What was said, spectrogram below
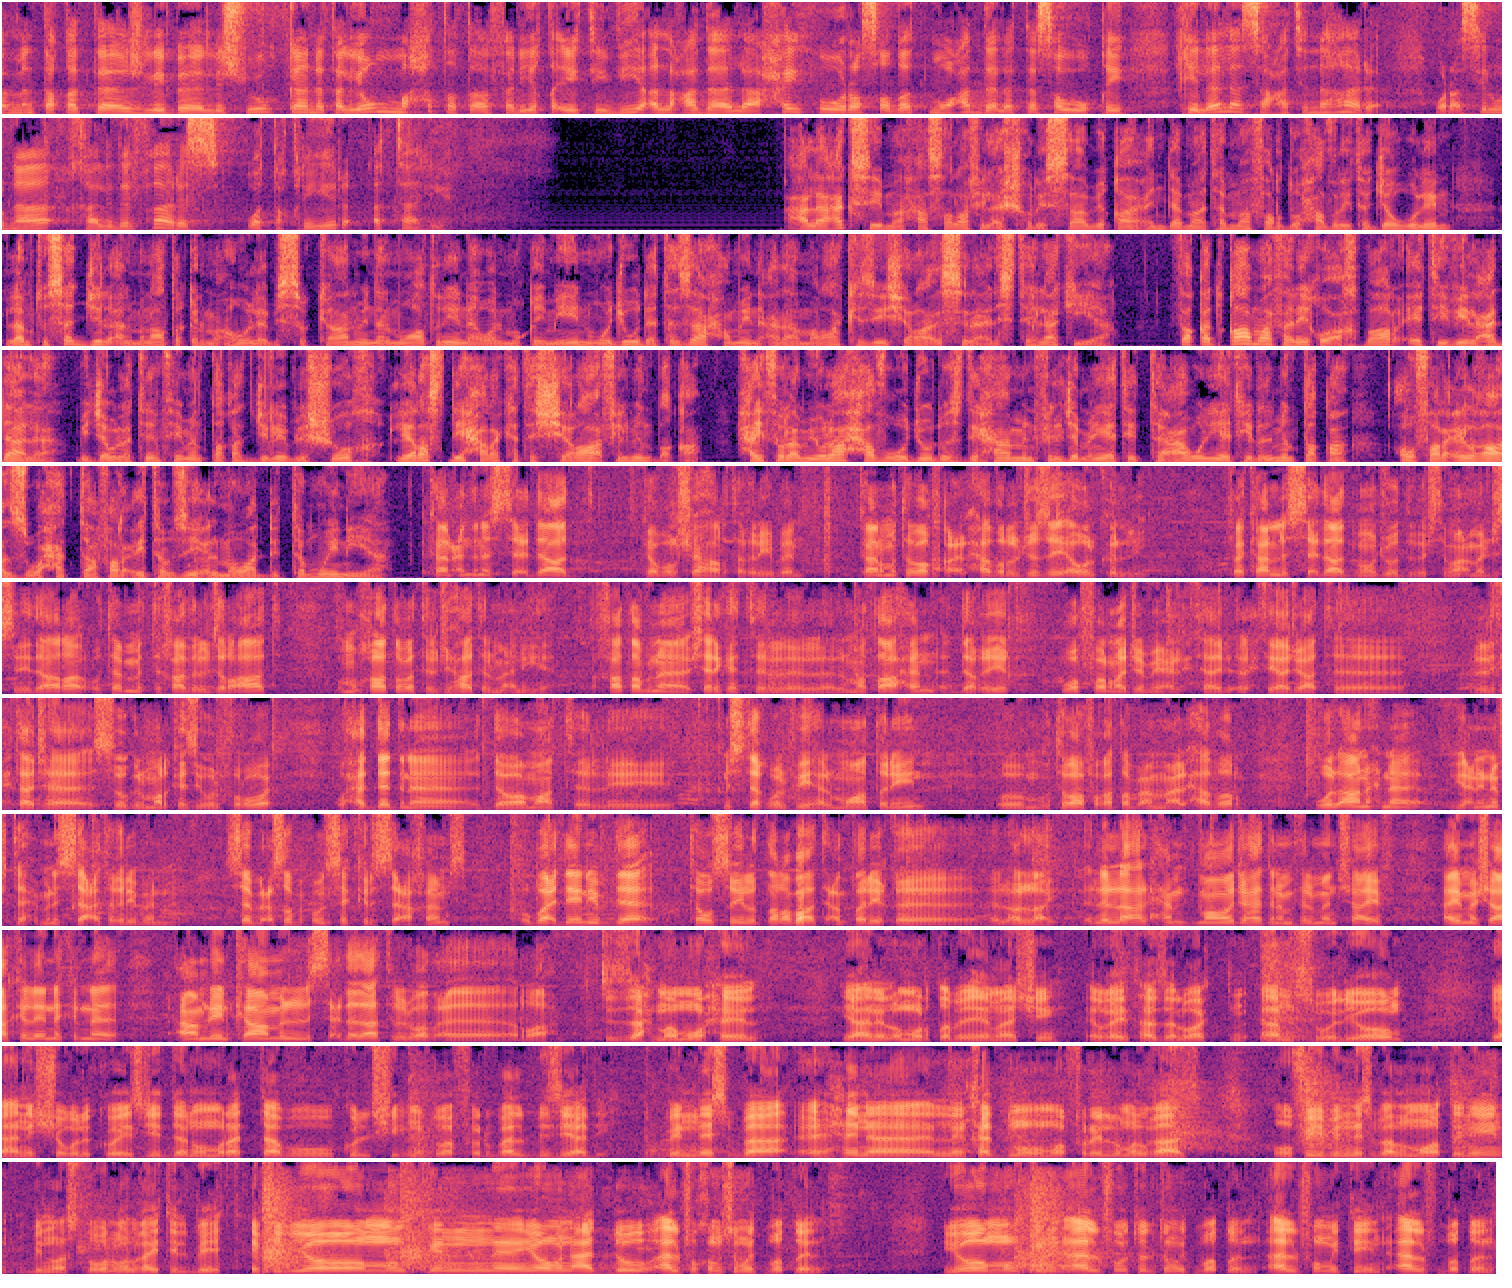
منطقة جليب للشيوخ كانت اليوم محطة فريق اي تي في العدالة حيث رصدت معدل التسوق خلال ساعة النهار. وراسلنا خالد الفارس والتقرير التالي. على عكس ما حصل في الأشهر السابقة عندما تم فرض حظر تجول لم تسجل المناطق المأهولة بالسكان من المواطنين والمقيمين وجود تزاحم على مراكز شراء السلع الاستهلاكية. فقد قام فريق أخبار اي تي في العدالة بجولة في منطقة جليب للشوخ لرصد حركة الشراء في المنطقة حيث لم يلاحظ وجود ازدحام في الجمعية التعاونية للمنطقة أو فرع الغاز وحتى فرع توزيع المواد التموينية. كان عندنا استعداد قبل شهر تقريبا كان متوقع الحظر الجزئي أو الكلي فكان الاستعداد موجود باجتماع مجلس الإدارة وتم اتخاذ الإجراءات ومخاطبة الجهات المعنية. خاطبنا شركة المطاحن الدقيق ووفرنا جميع الاحتياجات آه، اللي تحتاجها السوق المركزي والفروع. وحددنا الدوامات اللي نستقبل فيها المواطنين ومتوافقة طبعا مع الحظر. والآن إحنا يعني نفتح من الساعة تقريبا 7 صبح ونسكر الساعة 5 وبعدين يبدأ توصيل الطلبات عن طريق آه، الأونلاين. لله الحمد ما واجهتنا مثل ما أنت شايف أي مشاكل لأن كنا عاملين كامل الاستعدادات للوضع آه، الراهن. الزحمه مو حيل. يعني الأمور طبيعية ماشي. لغاية هذا الوقت أمس واليوم. يعني الشغل كويس جدا ومرتب وكل شيء متوفر بل بزيادة. بالنسبة إحنا اللي نخدموه موفرين لهم الغاز وفي بالنسبة للمواطنين بنوصلوا لهم لغاية البيت. في اليوم ممكن يوم نعدوا 1500 بطل. يوم ممكن 1300 بطل 1200 1000 بطل.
